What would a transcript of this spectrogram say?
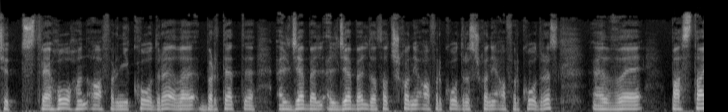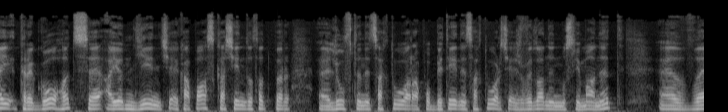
që të strehohen afër një kodre dhe bërtet el xhebel el xhebel do thot shkoni afër kodrës shkoni afër kodrës dhe Pastaj tregohet se ajo ndjenja që e ka pas ka qenë do thotë për luftën e caktuar apo betejën e caktuar që e zhvillonin muslimanët dhe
